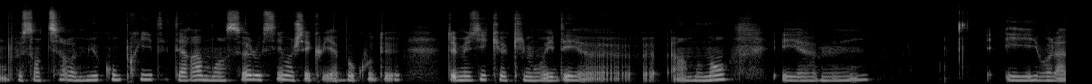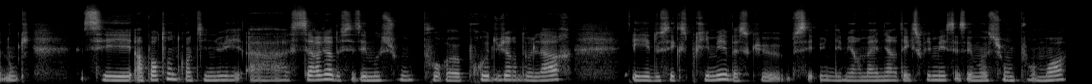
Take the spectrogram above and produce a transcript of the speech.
on peut se sentir mieux compris, etc. Moins seul aussi. Moi je sais qu'il y a beaucoup de, de qui m'ont aidé euh, à un moment. Et, euh, et voilà, donc c'est important de continuer à servir de ces émotions pour produire de l'art et de s'exprimer parce que c'est une des meilleures manières d'exprimer ses émotions pour moi.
